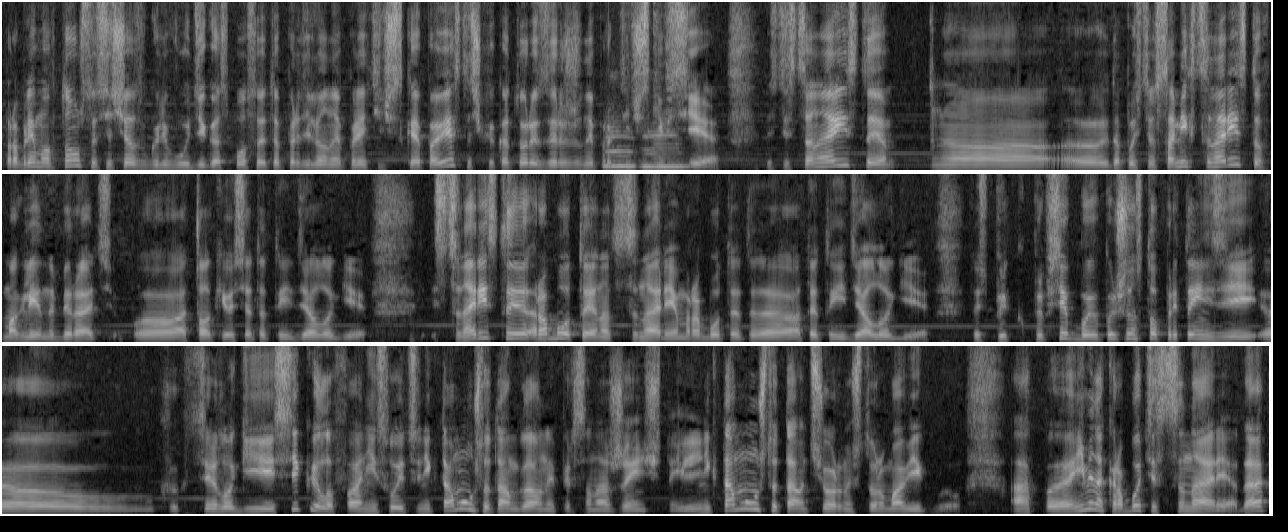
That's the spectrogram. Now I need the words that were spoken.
Проблема в том, что сейчас в Голливуде господствует определенная политическая повесточка, которой заражены практически mm-hmm. все. То есть и сценаристы допустим, самих сценаристов могли набирать, э, отталкиваясь от этой идеологии. Сценаристы, работая над сценарием, работают от этой идеологии. То есть при, при все, большинство претензий к трилогии сиквелов, они сводятся не к тому, что там главный персонаж женщина, или не к тому, что там черный штурмовик был, а именно к работе сценария. Да?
